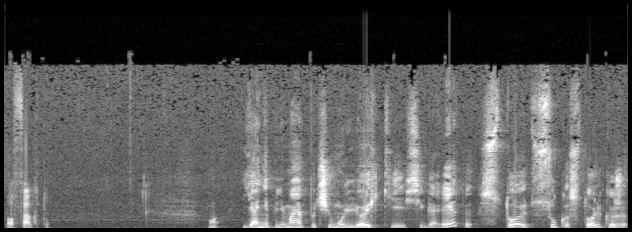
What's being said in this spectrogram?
по факту. Я не понимаю, почему легкие сигареты стоят, сука, столько же,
